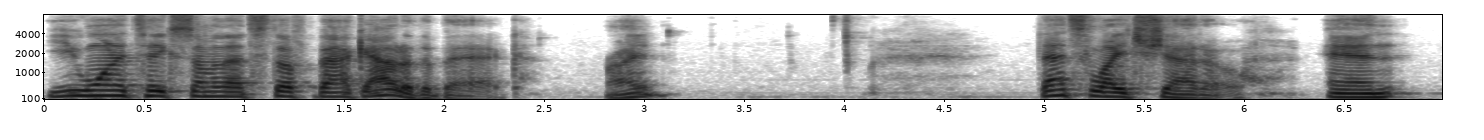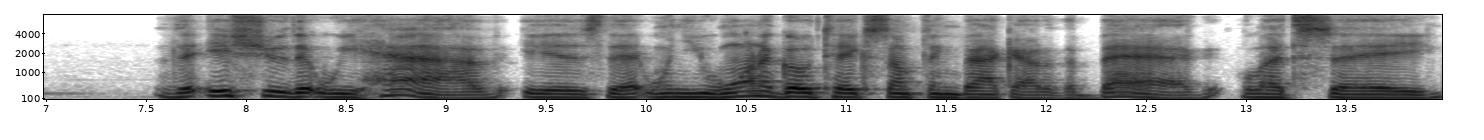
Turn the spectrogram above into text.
you want to take some of that stuff back out of the bag, right? That's light shadow. And the issue that we have is that when you want to go take something back out of the bag, let's say,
